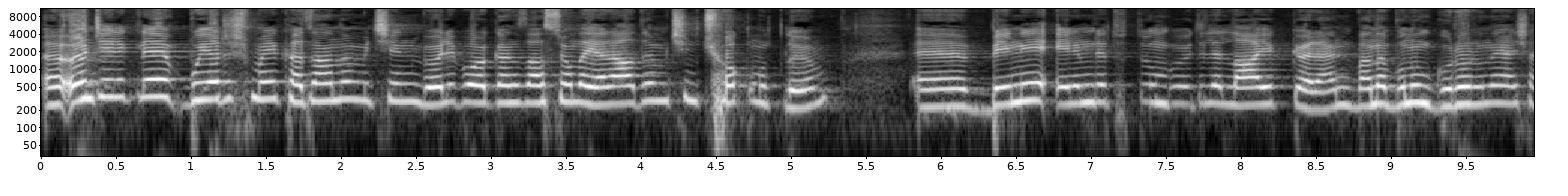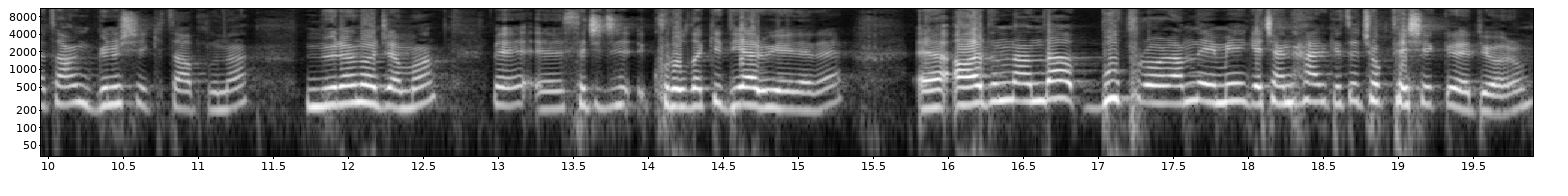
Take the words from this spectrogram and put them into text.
Ee, Öncelikle bu yarışmayı kazandığım için, böyle bir organizasyonda yer aldığım için çok mutluyum. Ee, Beni elimde tuttuğum bu ödüle layık gören, bana bunun gururunu yaşatan Gün Işığı kitaplığına, Müren Hocama ve e, seçici kuruldaki diğer üyelere, e, ardından da bu programda emeği geçen herkese çok teşekkür ediyorum.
